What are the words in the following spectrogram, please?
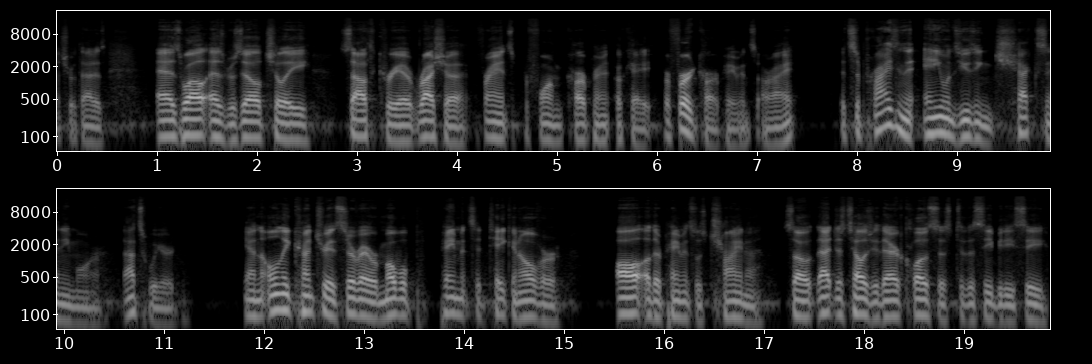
not sure what that is, as well as Brazil, Chile, South Korea, Russia, France performed car payment. Okay, preferred car payments. All right. It's surprising that anyone's using checks anymore. That's weird. Yeah, and the only country that surveyed where mobile payments had taken over all other payments was China. So that just tells you they're closest to the CBDC.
